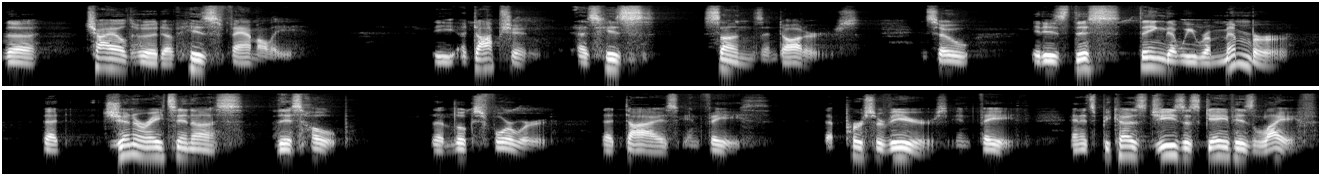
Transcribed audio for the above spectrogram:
the childhood of His family the adoption as his sons and daughters. And so it is this thing that we remember that generates in us this hope that looks forward, that dies in faith, that perseveres in faith, And it's because Jesus gave his life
